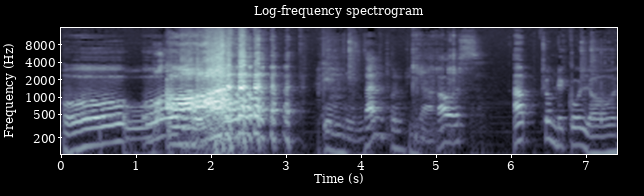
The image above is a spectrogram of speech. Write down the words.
Oh, oh. In den Sand und wieder raus. Ab zum Nikolaus.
